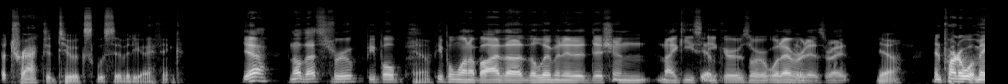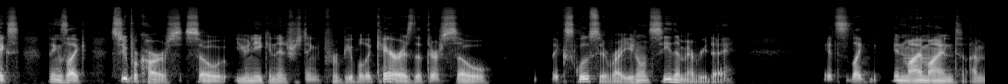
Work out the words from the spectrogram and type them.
attracted to exclusivity, I think. Yeah, no, that's true. People Yeah. people want to buy the the limited edition Nike sneakers or whatever Yep. it is, right? Yeah. And part of what makes things like supercars so unique and interesting for people to care is that they're so exclusive, right? You don't see them every day. It's like in my mind, I'm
